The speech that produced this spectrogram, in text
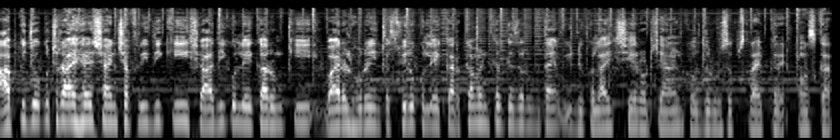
आपकी जो कुछ राय है शाइन फरीदी की शादी को लेकर, उनकी वायरल हो रही तस्वीरों को लेकर, कमेंट करके ज़रूर बताएँ। वीडियो को लाइक, शेयर और चैनल को ज़रूर सब्सक्राइब करें। नमस्कार।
